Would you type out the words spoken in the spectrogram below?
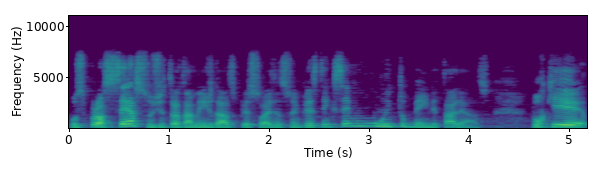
Os processos de tratamento de dados pessoais na sua empresa têm que ser muito bem detalhados. Porque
